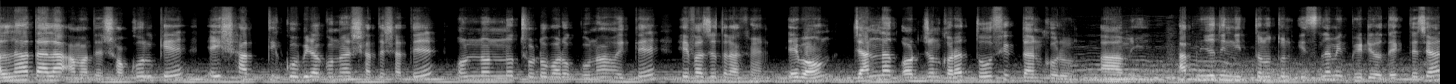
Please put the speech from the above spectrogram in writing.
আল্লাহ তাআলা আমাদের সকলকে এই সাতটি কবিরা গুনার সাথে সাথে অন্যান্য ছোট বড় গুনাহ হইতে হেফাজত রাখেন এবং জান্নাত অর্জন করার তৌফিক দান করুন। আমি আপনি যদি নিত্য নতুন ইসলামিক ভিডিও দেখতে চান,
